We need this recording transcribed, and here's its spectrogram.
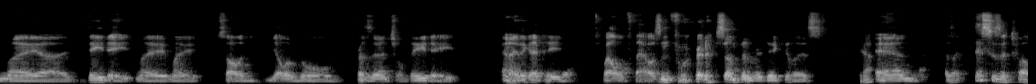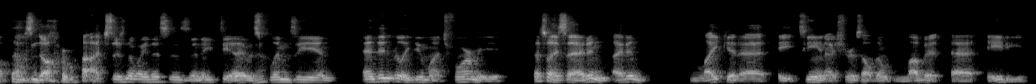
my uh, day date, my my solid yellow gold presidential day date, and I think I paid twelve thousand for it or something ridiculous. Yeah. And I was like, this is a twelve thousand dollar watch. There's no way this is an eighteen. It was Yeah. flimsy and and didn't really do much for me. That's why I say I didn't I didn't like it at 18. I sure as hell don't love it at 80.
